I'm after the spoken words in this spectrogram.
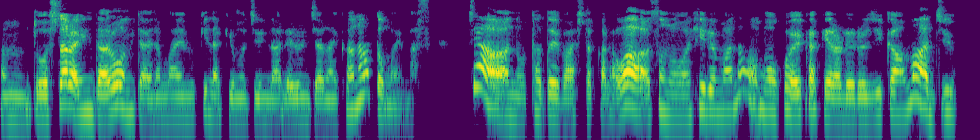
うん、どうしたらいいんだろうみたいな前向きな気持ちになれるんじゃないかなと思います。じゃあ、あの、例えば明日からは、その昼間のもう声かけられる時間は10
